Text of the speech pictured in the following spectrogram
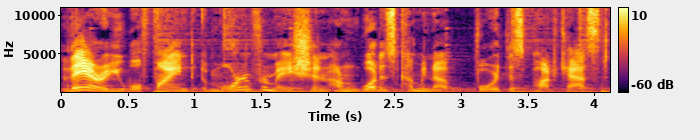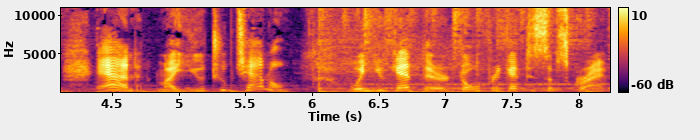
There, you will find more information on what is coming up for this podcast and my YouTube channel. When you get there, don't forget to subscribe.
